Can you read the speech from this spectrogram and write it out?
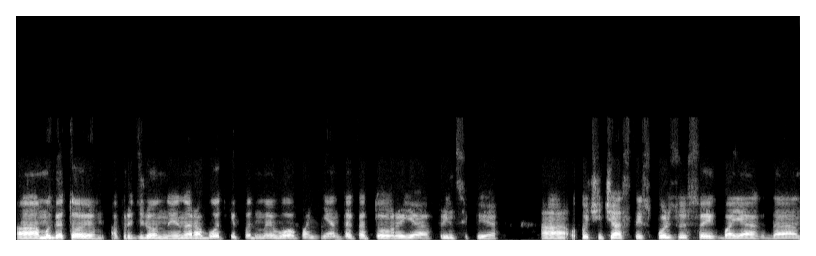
А, мы готовим определенные наработки под моего оппонента, которые я, в принципе, а, очень часто использую в своих боях, да,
